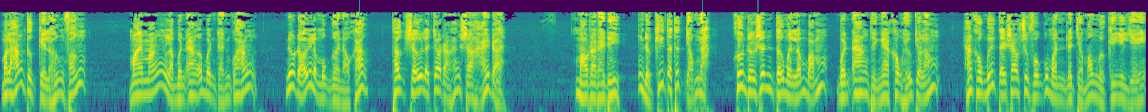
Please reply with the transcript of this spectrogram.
mà là hắn cực kỳ là hưng phấn. May mắn là bình an ở bên cạnh của hắn, nếu đổi là một người nào khác, thật sự là cho rằng hắn sợ hãi rồi. Mau ra đây đi, đừng khiến ta thất vọng nè. Khương Trường Sinh tự mình lẩm bẩm, bình an thì nghe không hiểu cho lắm. Hắn không biết tại sao sư phụ của mình lại chờ mong người kia như vậy.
